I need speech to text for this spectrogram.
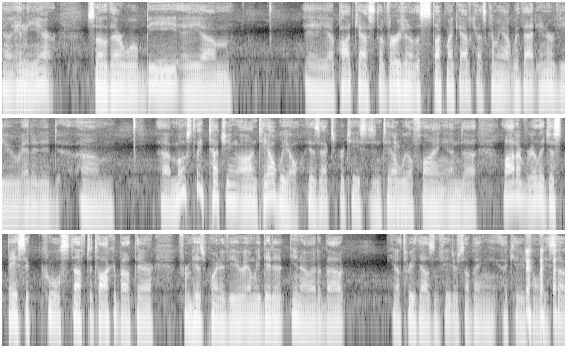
uh, mm-hmm. in the air. So there will be a um, a, a, podcast, a version of the Stuck Mic Avcast coming out with that interview edited, um, uh, mostly touching on tailwheel. His expertise is in tailwheel flying, and uh, a lot of really just basic, cool stuff to talk about there from his point of view. And we did it, you know, at about you know three thousand feet or something occasionally, so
